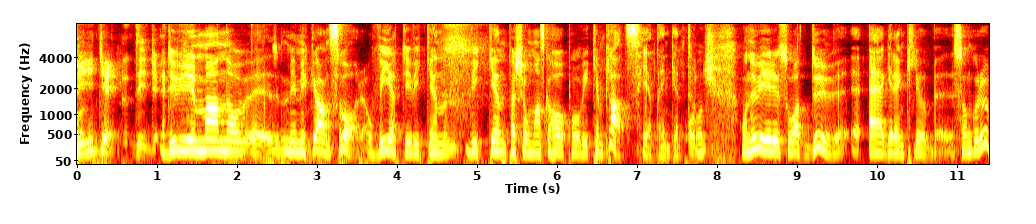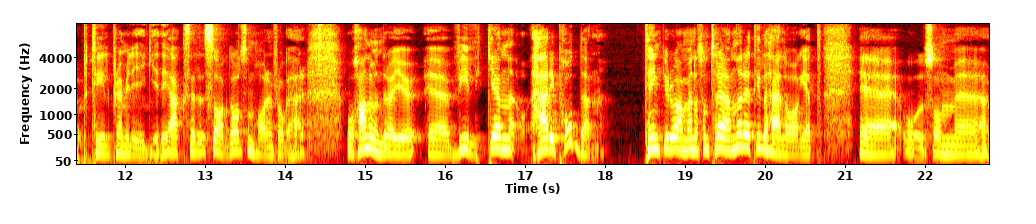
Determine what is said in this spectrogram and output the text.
DJ. DJ. Du är ju en man av, eh, med mycket ansvar och vet ju vilken, vilken person man ska ha på vilken plats helt enkelt. Och, och nu är det ju så att du äger en klubb som går upp till Premier League. Det är Axel Sagdal som har en fråga här. Och han undrar ju eh, vilken, här i podden, tänker du använda som tränare till det här laget eh, och som eh,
